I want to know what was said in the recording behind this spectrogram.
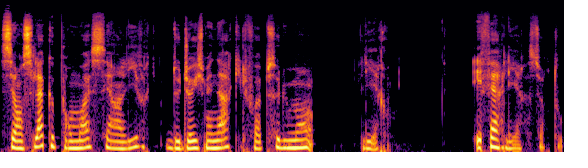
C'est en cela que pour moi c'est un livre de Joyce Maynard qu'il faut absolument lire. Et faire lire surtout.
